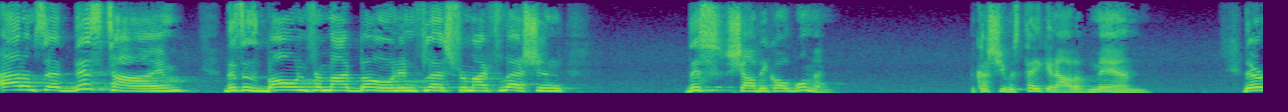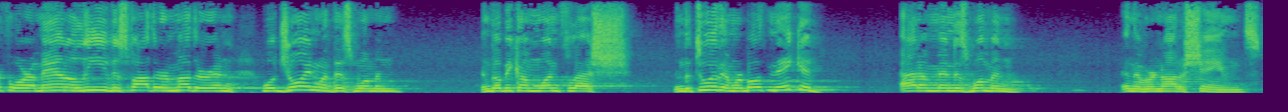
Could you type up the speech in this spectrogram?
Adam said, this time, this is bone from my bone and flesh from my flesh, and this shall be called woman because she was taken out of man. Therefore, a man will leave his father and mother and will join with this woman and they'll become one flesh. And the two of them were both naked, Adam and his woman, and they were not ashamed.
